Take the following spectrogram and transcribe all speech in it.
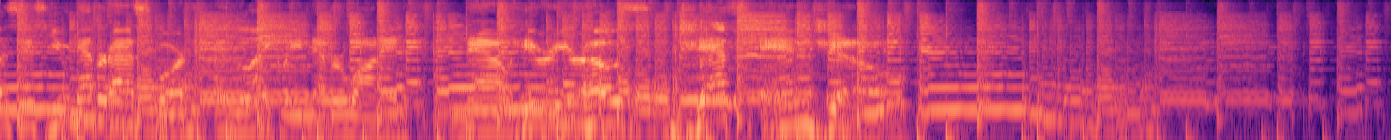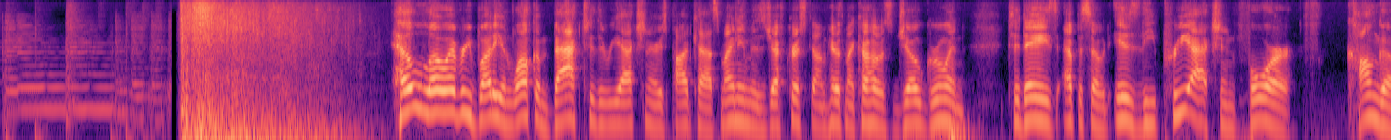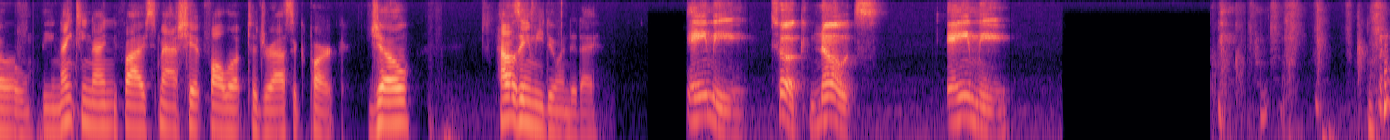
analysis you never asked for and likely never wanted. Now here are your hosts, Jeff and Joe. Hello, everybody, and welcome back to the Reactionaries podcast. My name is Jeff Kriska. I'm here with my co-host Joe Gruen. Today's episode is the pre-action for Congo, the 1995 smash hit follow-up to Jurassic Park. Joe, how's Amy doing today? Amy took notes. Amy.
